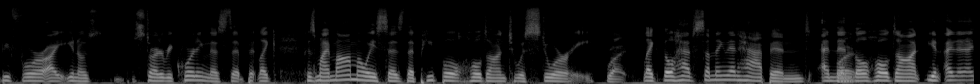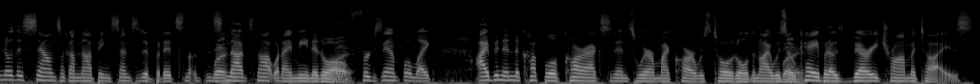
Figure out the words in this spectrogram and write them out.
before I, you know, started recording this. That, but like, because my mom always says that people hold on to a story. Right. Like they'll have something that happened, and then Right. they'll hold on. You know, and I know this sounds like I'm not being sensitive, but it's not. This Right. not. It's not what I mean at all. Right. For example, like I've been in a couple of car accidents where my car was totaled, and I was Right. okay, but I was very traumatized.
